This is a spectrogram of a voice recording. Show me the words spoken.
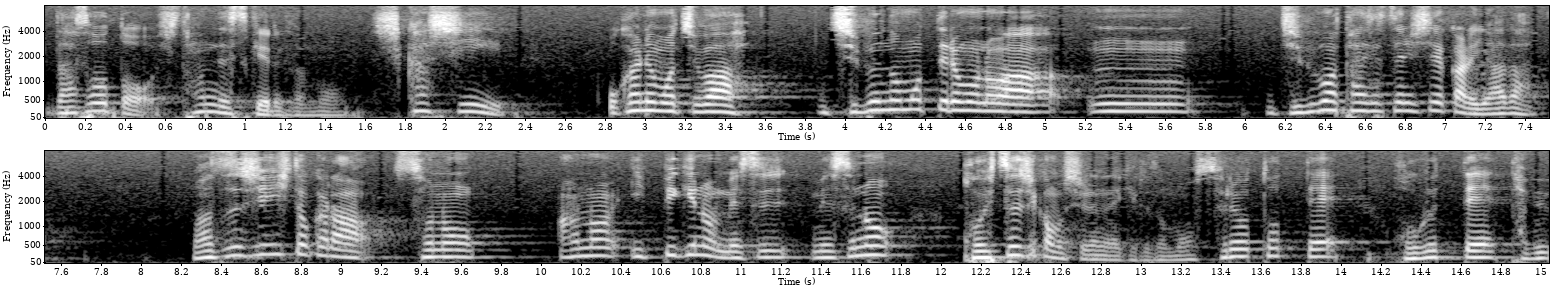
出そうとしたんですけれどもしかしお金持ちは自分の持ってるものはうん自分は大切にしてるから嫌だ。貧しい人からそのあの一匹のメスメスの子羊かもしれないけれどもそれを取ってほぐって旅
